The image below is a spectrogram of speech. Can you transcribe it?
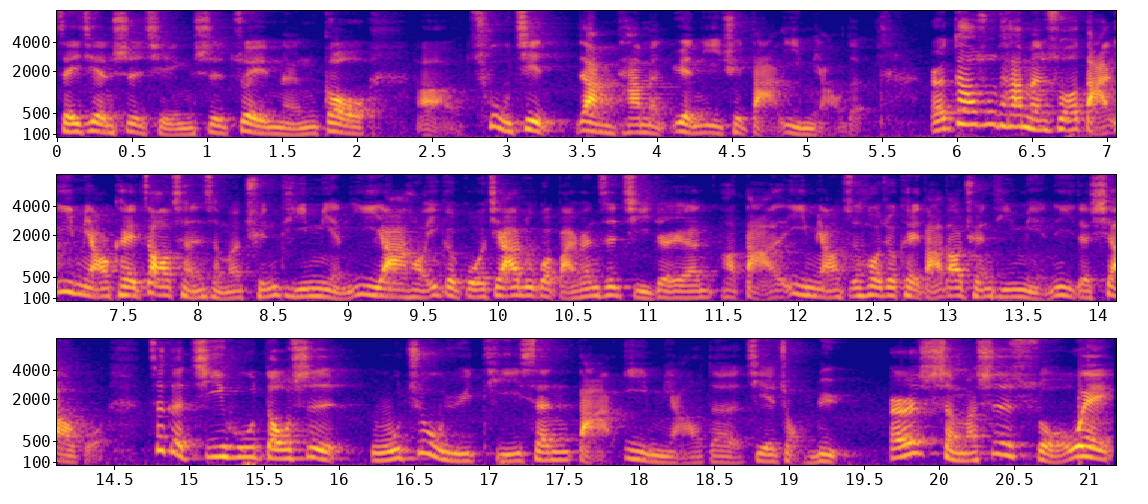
这件事情是最能够啊促进让他们愿意去打疫苗的。而告诉他们说打疫苗可以造成什么群体免疫啊，哈，一个国家如果百分之几的人啊打了疫苗之后就可以达到全体免疫的效果，这个几乎都是无助于提升打疫苗的接种率。而什么是所谓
